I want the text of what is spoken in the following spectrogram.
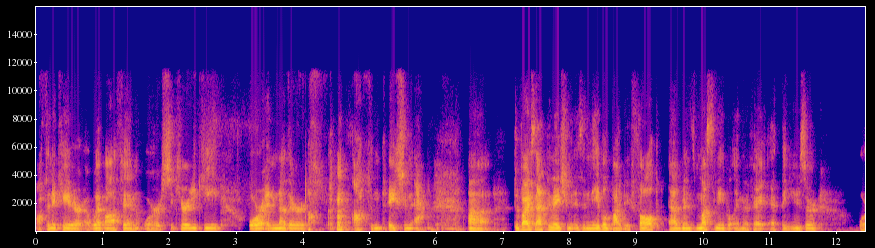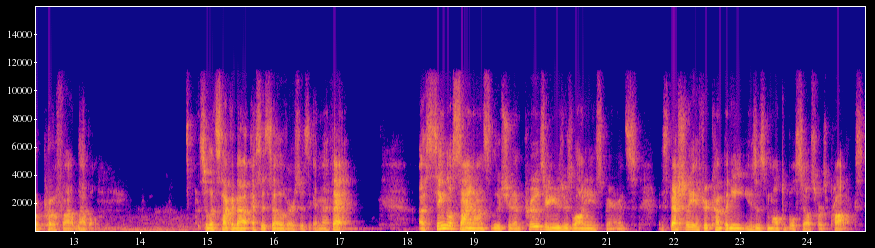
Authenticator, a WebAuthn, or security key, or another authentication app. Uh, device activation is enabled by default. Admins must enable MFA at the user or profile level. So let's talk about SSO versus MFA. A single sign-on solution improves your user's login experience, especially if your company uses multiple Salesforce products.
